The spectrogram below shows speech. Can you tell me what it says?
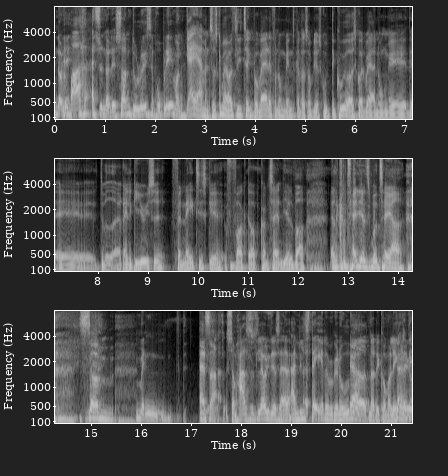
når du bare, altså når det er sådan, du løser problemerne. Ja, ja, men så skal man jo også lige tænke på, hvad er det for nogle mennesker, der så bliver skudt. Det kunne jo også godt være nogle, øh, øh, du ved, religiøse, fanatiske, fucked up kontanthjælpere, eller kontanthjælpsmodtagere, som, Men altså... som har, så laver de det, så er en lille stat, der begynder at udbrede, Ja. når det kommer længere. Der, det, er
